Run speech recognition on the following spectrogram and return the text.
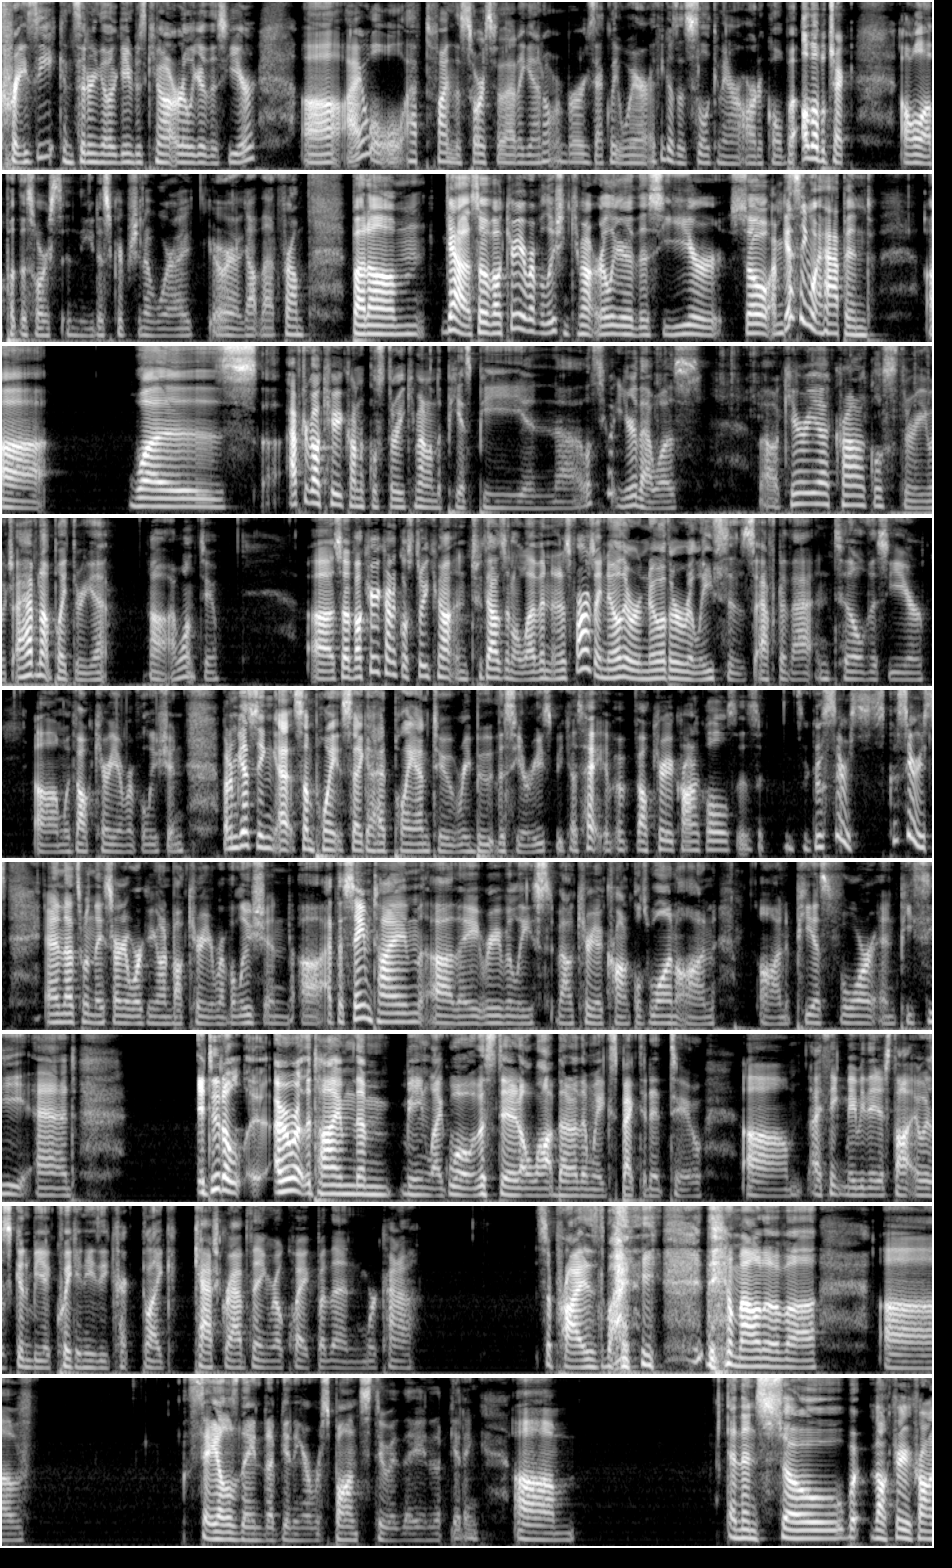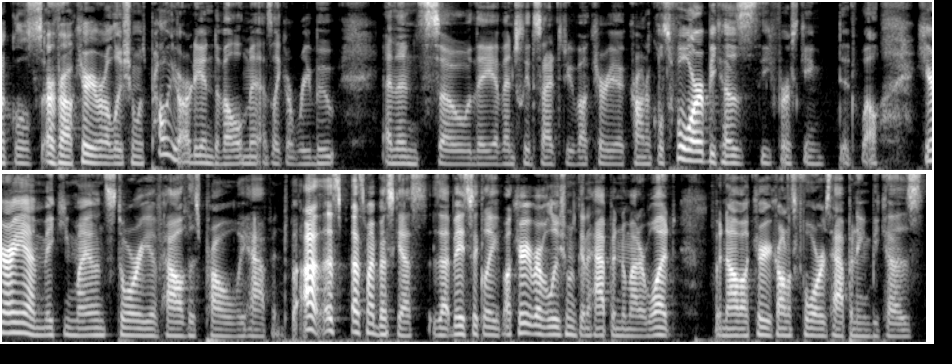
crazy considering the other game just came out earlier this year. Uh, I will have to find the source for that again. I don't remember exactly where. I think it was a Siliconera article, but I'll double check. I'll uh, put the source in the description of where I where I got that from. But um, yeah. So Valkyria Revolution came out earlier this year. So I'm guessing what happened, uh, was after Valkyria Chronicles Three came out on the PSP, and uh, let's see what year that was. Valkyria Chronicles Three, which I have not played through yet. Uh, I want to. Uh, so Valkyria Chronicles 3 came out in 2011, and as far as I know, there were no other releases after that until this year um, with Valkyria Revolution. But I'm guessing at some point Sega had planned to reboot the series because, hey, Valkyria Chronicles is a, it's a good series. It's a good series. And that's when they started working on Valkyria Revolution. Uh, at the same time, uh, they re-released Valkyria Chronicles 1 on on PS4 and PC, and it did a i remember at the time them being like whoa this did a lot better than we expected it to. Um i think maybe they just thought it was going to be a quick and easy like cash grab thing real quick but then we're kind of surprised by the the amount of uh of sales they ended up getting or response to it they ended up getting. Um and then so Valkyria Chronicles or Valkyria Revolution was probably already in development as like a reboot and then so they eventually decided to do Valkyria Chronicles 4 because the first game did well. Here I am making my own story of how this probably happened. But uh, that's that's my best guess is that basically Valkyria Revolution was going to happen no matter what, but now Valkyria Chronicles 4 is happening because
